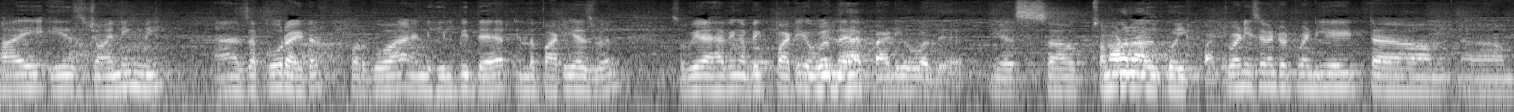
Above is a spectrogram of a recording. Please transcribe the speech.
Bhai is joining me as a co-rider for Goa and he'll be there in the party as well. So we are having a big party over We'll there. have party over there. Yes, uh, Small somewhat alcoholic party. 27 to 28, um, um,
